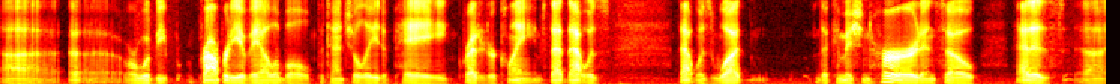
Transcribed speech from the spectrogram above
uh, uh, or would be property available potentially to pay creditor claims. That that was that was what the commission heard, and so that is, uh,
